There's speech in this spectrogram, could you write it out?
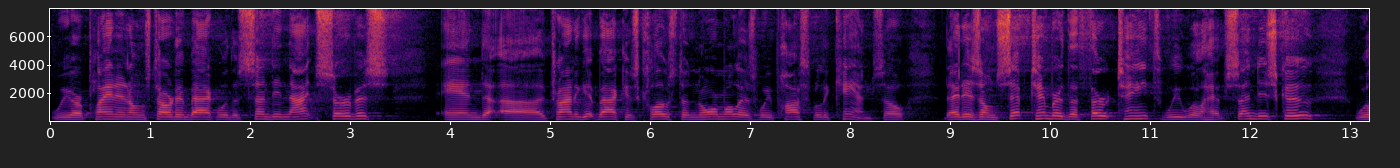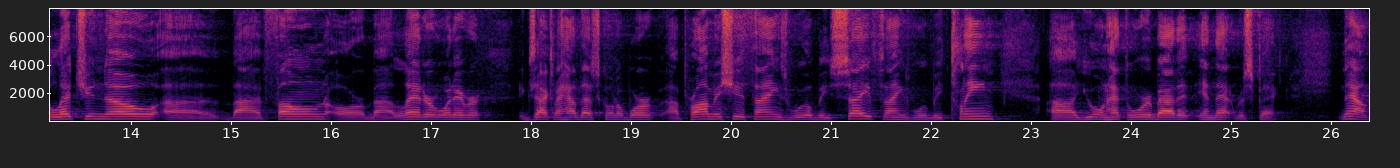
We are planning on starting back with a Sunday night service and uh, trying to get back as close to normal as we possibly can. So that is on September the 13th. We will have Sunday school. We'll let you know uh, by phone or by letter, whatever, exactly how that's going to work. I promise you, things will be safe, things will be clean. Uh, you won't have to worry about it in that respect. Now,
